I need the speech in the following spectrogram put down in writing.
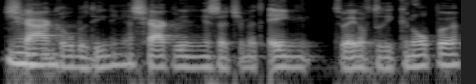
schakelbediening. En schakelbediening is dat je met één, twee of drie knoppen,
